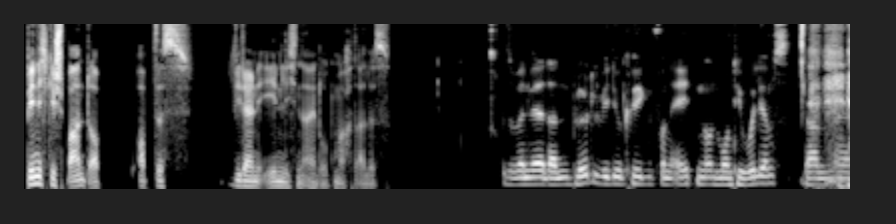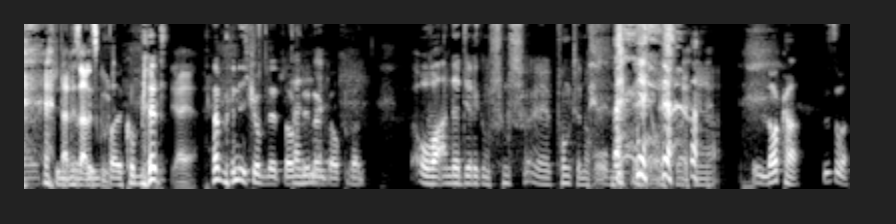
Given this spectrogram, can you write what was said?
Bin ich gespannt, ob, ob das wieder einen ähnlichen Eindruck macht alles. Also wenn wir dann ein Blödel-Video kriegen von Aiton und Monty Williams, dann, äh, bin Dann ist alles gut. Fall komplett, Ja, ja. dann bin ich komplett locked Dann- in dran. Over-Under direkt um fünf äh, Punkte nach oben. würde ich auch sagen, ja. Locker. Siehst du mal,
